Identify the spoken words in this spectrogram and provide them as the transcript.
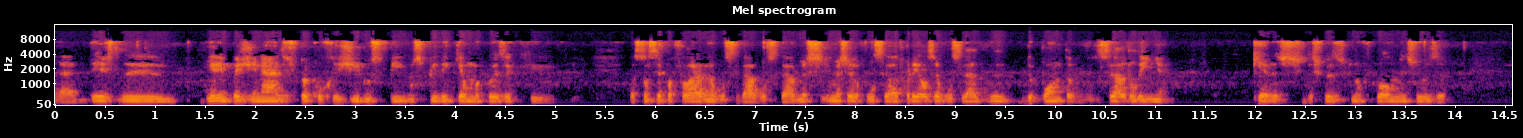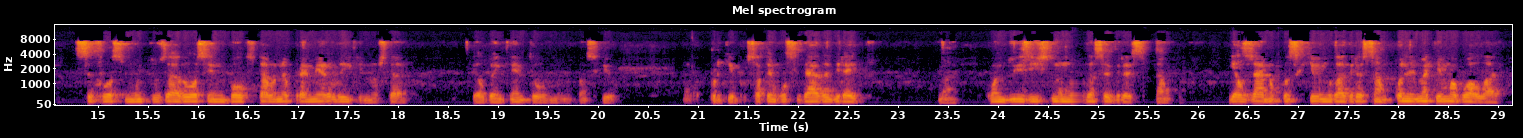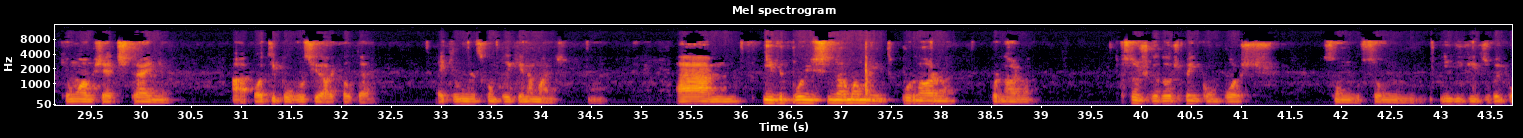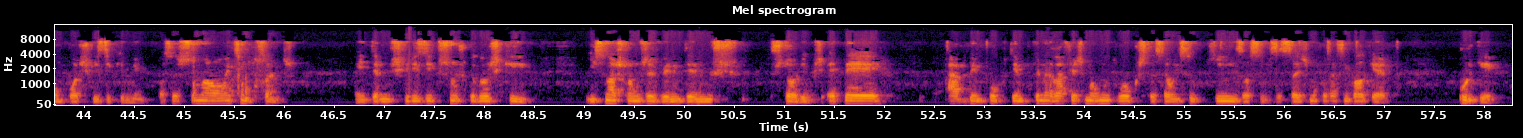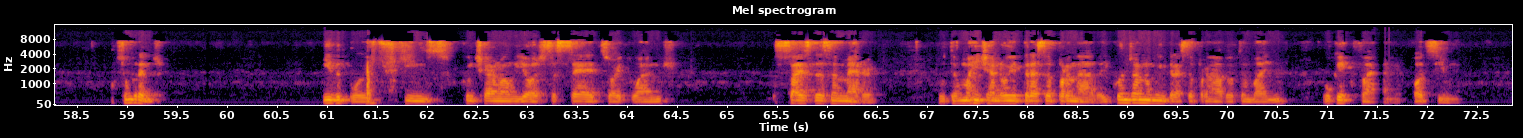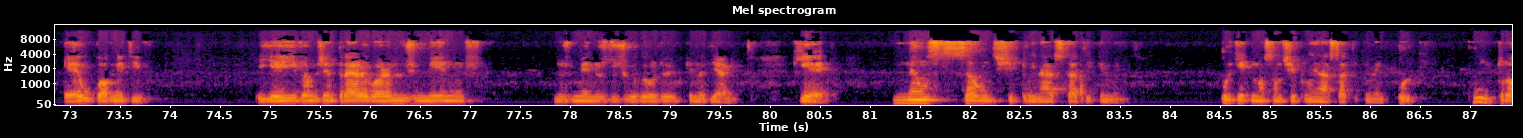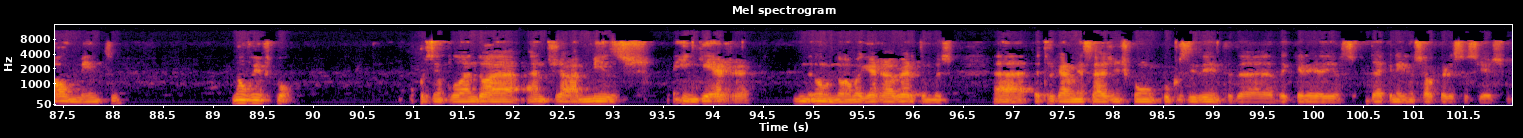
Ah, desde irem para ginásios para corrigir o speed, o speed aqui é uma coisa que eles estão sempre a falar na velocidade, velocidade, mas, mas a velocidade para eles é a velocidade de, de ponta, a velocidade de linha, que é das, das coisas que no futebol menos usa. Se fosse muito usado, o Austin Bolt estava na Premier League e não está. Ele bem tentou, mas não conseguiu. Porquê? Porque só tem velocidade a direito. É? Quando existe uma mudança de direção, e ele já não conseguia mudar a direção. Quando lhe metem uma bola, que é um objeto estranho ah, ao tipo de velocidade que ele tem, aquilo ainda se complica ainda mais. Ah, e depois, normalmente, por norma, por norma, são jogadores bem compostos, são, são indivíduos bem compostos fisicamente. Ou seja, são, normalmente são possantes. Em termos físicos, são jogadores que, e se nós formos a ver em termos históricos, até há bem pouco tempo, o Canadá fez uma muito boa prestação em sub-15 ou sub-16, uma coisa assim qualquer. Porquê? São grandes. E depois dos 15, quando chegaram ali aos 17, 18 anos, size doesn't matter. O tamanho já não interessa para nada. E quando já não me interessa para nada o tamanho, o que é que vem ao de cima? É o cognitivo. E aí vamos entrar agora nos menos, nos menos do jogador canadiano, que é não são disciplinados taticamente. Porquê que não são disciplinados taticamente? Porque culturalmente não vêem futebol. Por exemplo, ando, há, ando já há meses em guerra, não, não é uma guerra aberta, mas a, a trocar mensagens com, com, o presidente da, da, Canadian, da Canadian Soccer Association.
